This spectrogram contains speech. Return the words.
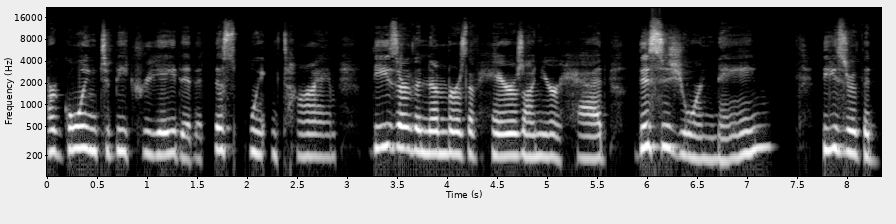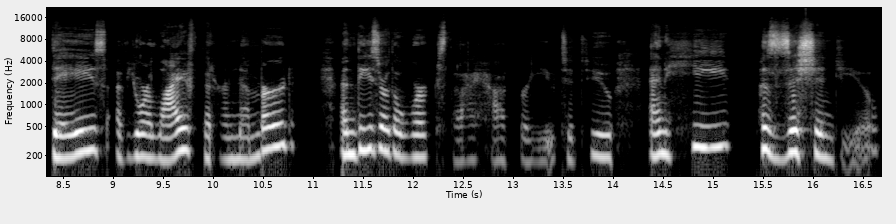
are going to be created at this point in time. These are the numbers of hairs on your head. This is your name. These are the days of your life that are numbered. And these are the works that I have for you to do. And He positioned you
